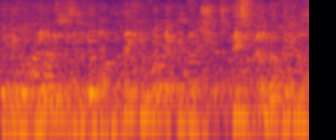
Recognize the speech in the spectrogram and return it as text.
And give you the honor. Thank you for everything. This time we are taking us.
